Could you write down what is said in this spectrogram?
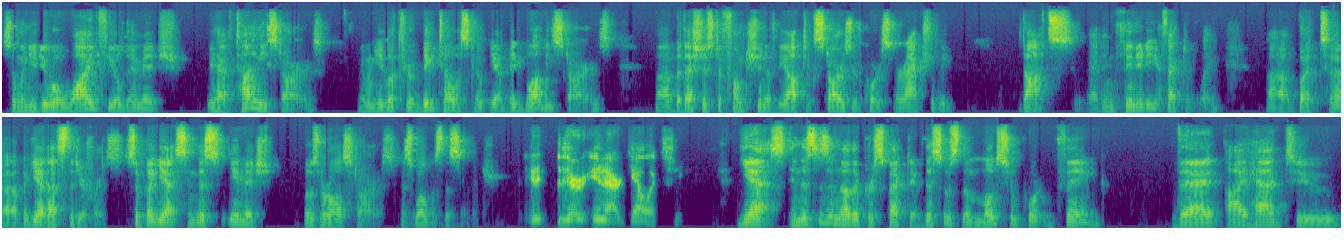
So when you do a wide field image, you have tiny stars. And when you look through a big telescope, you have big blobby stars. Uh, but that's just a function of the optics. Stars, of course, are actually dots at infinity effectively. Uh, but uh, but yeah, that's the difference. So, but yes, in this image, those are all stars as well as this image. They're in our galaxy. Yes, and this is another perspective. This was the most important thing that I had to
